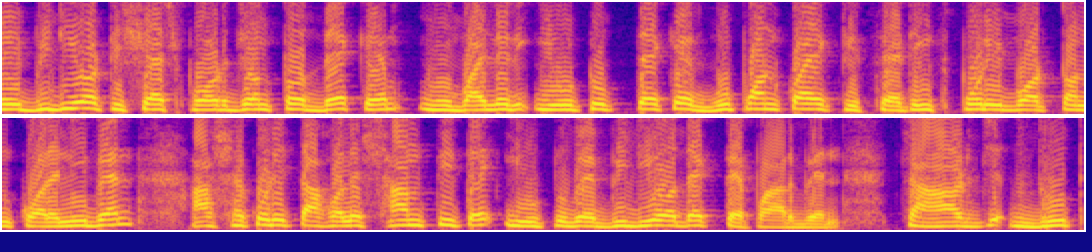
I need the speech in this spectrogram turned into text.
এই ভিডিওটি শেষ পর্যন্ত দেখে মোবাইলের ইউটিউব থেকে গোপন কয়েকটি সেটিংস পরিবর্তন করে নেবেন। আশা করি তাহলে শান্তিতে ইউটিউবে ভিডিও দেখতে পারবেন। চার্জ দ্রুত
